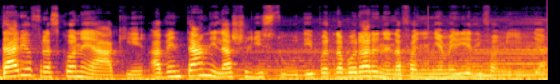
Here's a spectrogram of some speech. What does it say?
Dario Frascone Achi. A vent'anni lascio gli studi per lavorare nella falegnameria di famiglia.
